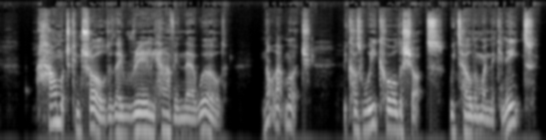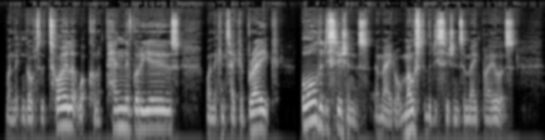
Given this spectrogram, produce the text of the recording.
how much control do they really have in their world? Not that much, because we call the shots. We tell them when they can eat, when they can go to the toilet, what colour pen they've got to use, when they can take a break. All the decisions are made, or most of the decisions are made by us.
